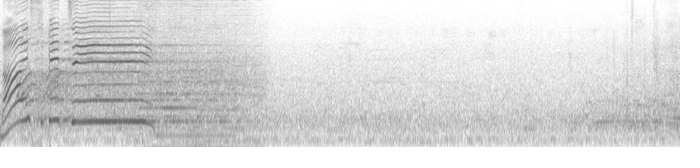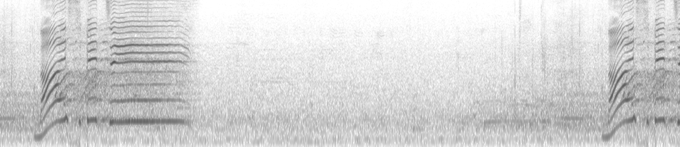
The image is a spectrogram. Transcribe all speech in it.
ナイスピッチナイスピッチナイスピッチ。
